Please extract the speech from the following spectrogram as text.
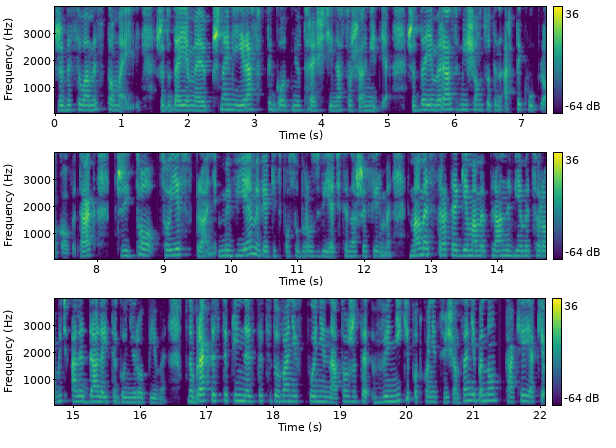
że wysyłamy 100 maili, że dodajemy przynajmniej raz w tygodniu treści na social media, że dodajemy raz w miesiącu ten artykuł blogowy, tak? Czyli to, co jest w planie. My wiemy, w jaki sposób rozwijać te nasze firmy. Mamy strategię, mamy plany, wiemy, co robić, ale dalej tego nie robimy. No brak dyscypliny zdecydowanie wpłynie na na to, że te wyniki pod koniec miesiąca nie będą takie, jakie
